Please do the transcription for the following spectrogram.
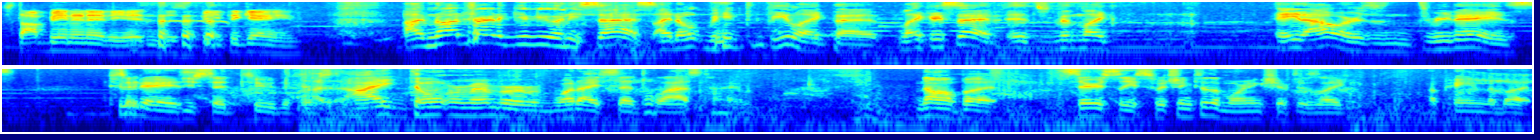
stop being an idiot and just beat the game. I'm not trying to give you any sass. I don't mean to be like that. Like I said, it's been like eight hours in three days. Two Said- days. You said two the first time. I don't remember what I said the last time. No, but seriously, switching to the morning shift is like a pain in the butt.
